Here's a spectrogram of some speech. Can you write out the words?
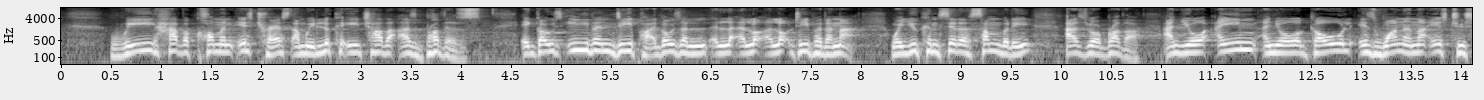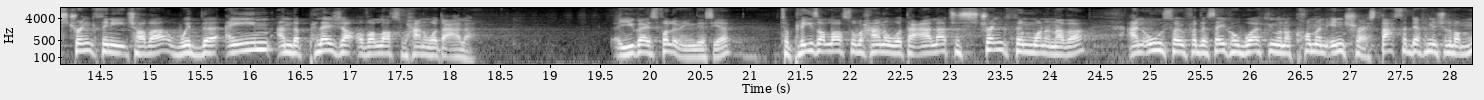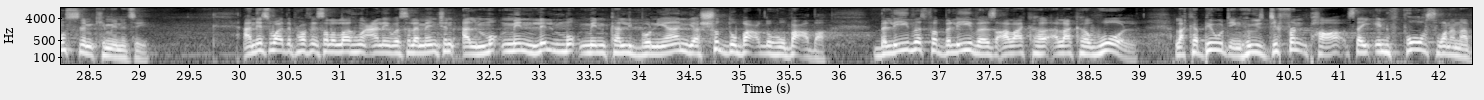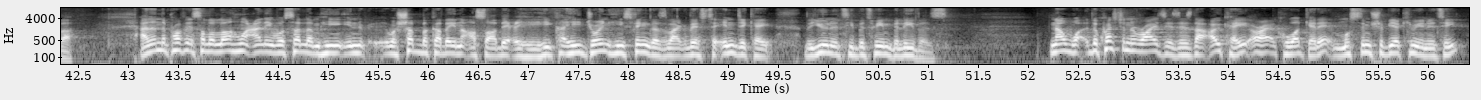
We have a common interest and we look at each other as brothers. It goes even deeper, it goes a, a, lot, a lot deeper than that where you consider somebody as your brother and your aim and your goal is one and that is to strengthen each other with the aim and the pleasure of Allah subhanahu wa ta'ala. Are you guys following this, yeah? To please Allah subhanahu wa ta'ala, to strengthen one another, and also for the sake of working on a common interest. That's the definition of a Muslim community. And this is why the Prophet ﷺ mentioned, Al-mu'min lil-mu'min kalibunyan yashuddu ba'duhu ba'da. Believers for believers are like a, like a wall, like a building whose different parts, they enforce one another. And then the Prophet sallallahu alaihi wasallam he washabbaka bayna asabi'ihi. He he joined his fingers like this to indicate the unity between believers. Now what, the question arises is that okay, all right, cool, I get it. Muslims should be a community.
